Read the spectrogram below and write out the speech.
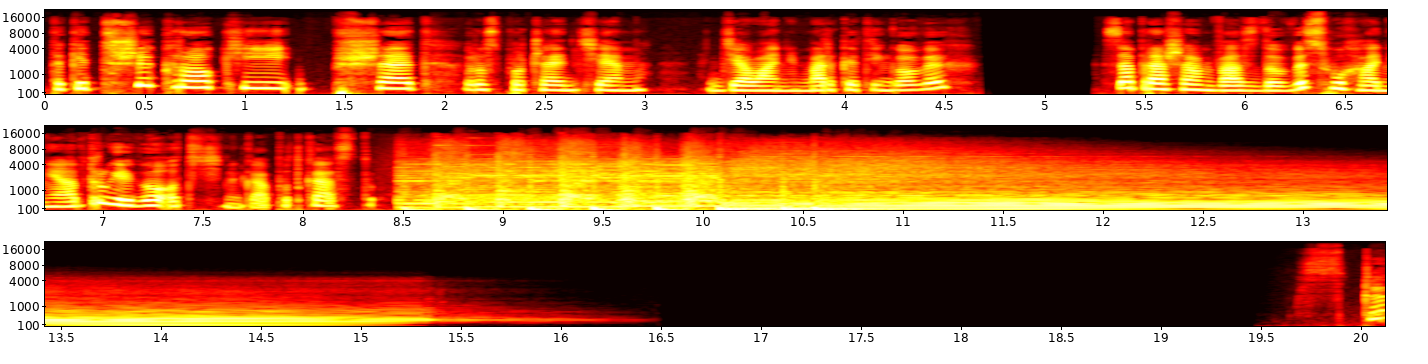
Takie trzy kroki przed rozpoczęciem działań marketingowych, zapraszam Was do wysłuchania drugiego odcinka podcastu. Z czym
